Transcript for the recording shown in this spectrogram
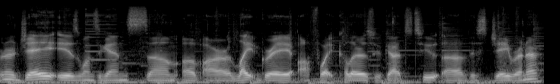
Runner J is once again some of our light gray off-white colors. We've got two of this J runner.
